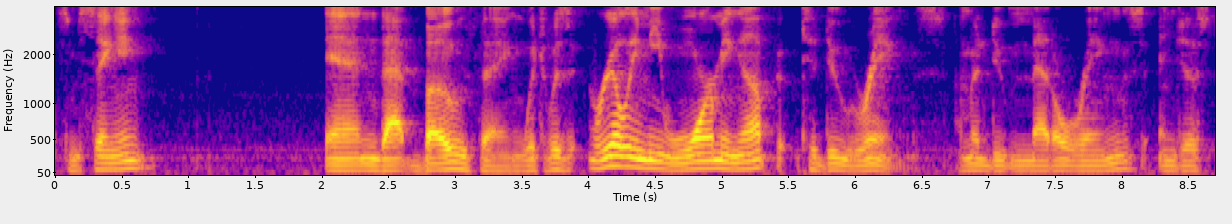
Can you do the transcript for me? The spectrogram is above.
Some singing and that bow thing, which was really me warming up to do rings. I'm going to do metal rings and just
